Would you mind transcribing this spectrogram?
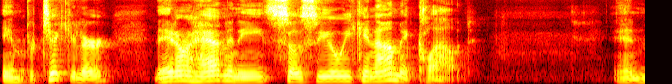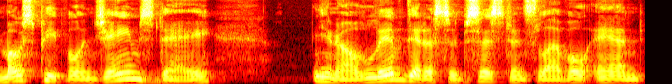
in particular, they don't have any socioeconomic clout. And most people in James' day you know, lived at a subsistence level, and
